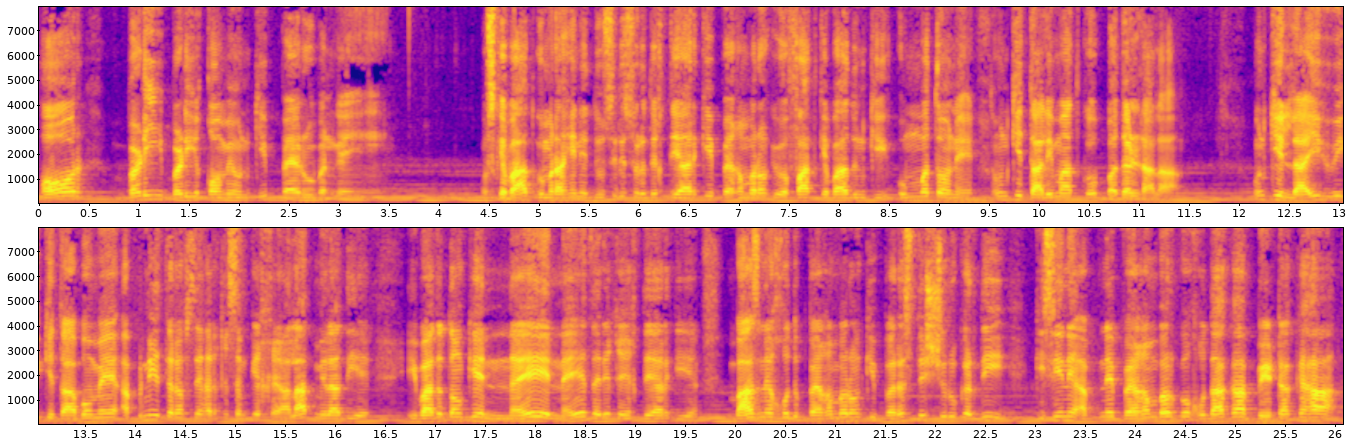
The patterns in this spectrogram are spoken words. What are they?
اور بڑی بڑی قومیں ان کی پیرو بن گئیں۔ اس کے بعد گمراہی نے دوسری صورت اختیار کی، پیغمبروں کی وفات کے بعد ان کی امتوں نے ان کی تعلیمات کو بدل ڈالا۔ ان کی لائی ہوئی کتابوں میں اپنی طرف سے ہر قسم کے خیالات ملا دیے، عبادتوں کے نئے نئے طریقے اختیار کیے۔ بعض نے خود پیغمبروں کی پرستش شروع کر دی کسی نے اپنے پیغمبر کو خدا کا بیٹا کہا،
